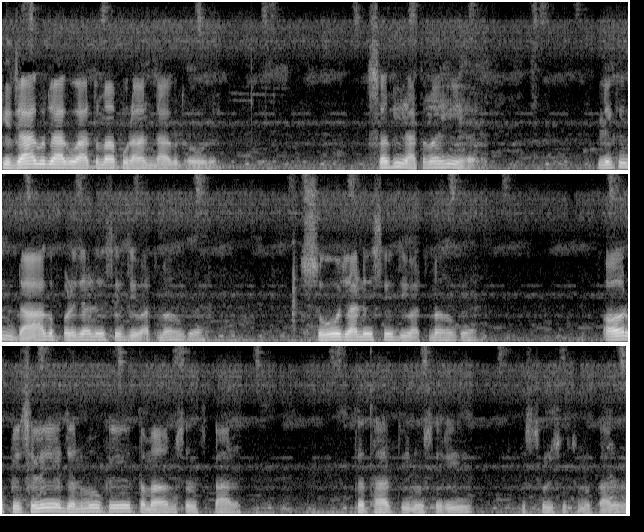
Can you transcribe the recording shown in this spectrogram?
कि जाग, जागो, आत्मा पुराण दाग धोर। सभी आत्मा ही है, लेकिन दाग पड़ जाने से जीवात्मा हो गया सो जाने से जीवात्मा हो गया और पिछले जन्मों के तमाम संस्कार तथा तीनों शरीर स्थूल सूक्ष्म कारण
